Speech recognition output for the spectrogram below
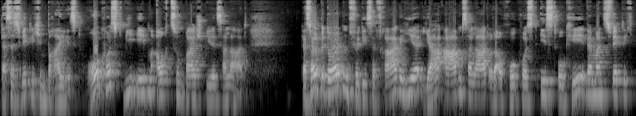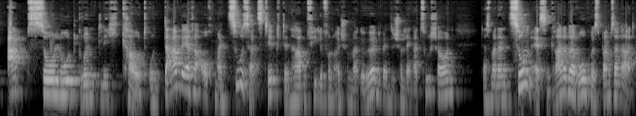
dass es wirklich im Brei ist. Rohkost wie eben auch zum Beispiel Salat. Das soll bedeuten für diese Frage hier, ja, Abendsalat oder auch Rohkost ist okay, wenn man es wirklich absolut gründlich kaut. Und da wäre auch mein Zusatztipp, den haben viele von euch schon mal gehört, wenn sie schon länger zuschauen, dass man dann zum Essen, gerade bei Rohkost, beim Salat,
